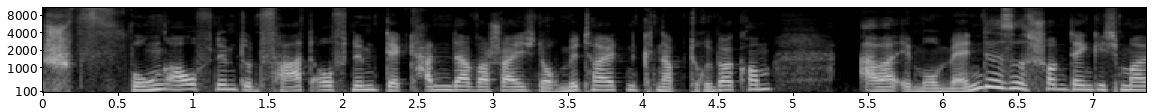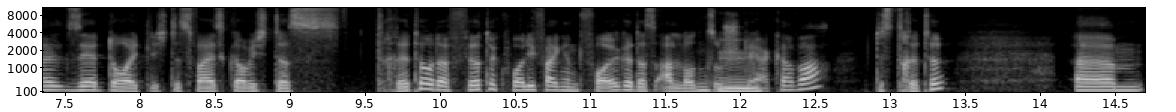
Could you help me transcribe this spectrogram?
Schwung aufnimmt und Fahrt aufnimmt, der kann da wahrscheinlich noch mithalten, knapp drüber kommen. Aber im Moment ist es schon, denke ich mal, sehr deutlich. Das war jetzt, glaube ich, das dritte oder vierte Qualifying in Folge, dass Alonso mhm. stärker war. Das dritte. Ähm,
